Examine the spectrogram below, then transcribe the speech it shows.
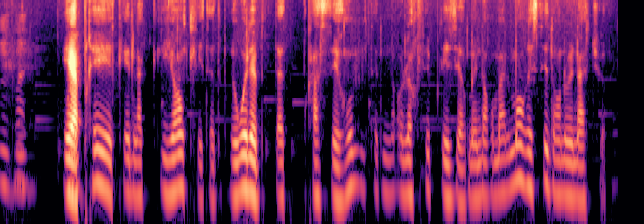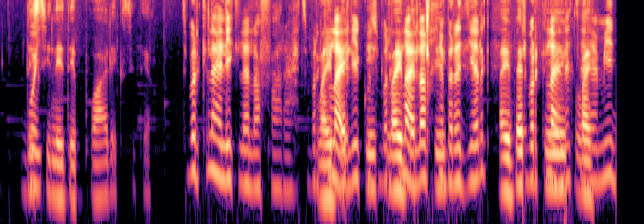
مهم. Et après, quand la cliente qui est ou elle peut tracer on leur fait plaisir. Mais normalement, rester dans le naturel. Oui. Dessiner des poils, etc. تبارك الله عليك لالا فرح تبارك الله عليك وتبارك الله على. الخبرة ديالك تبارك الله على التلاميذ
